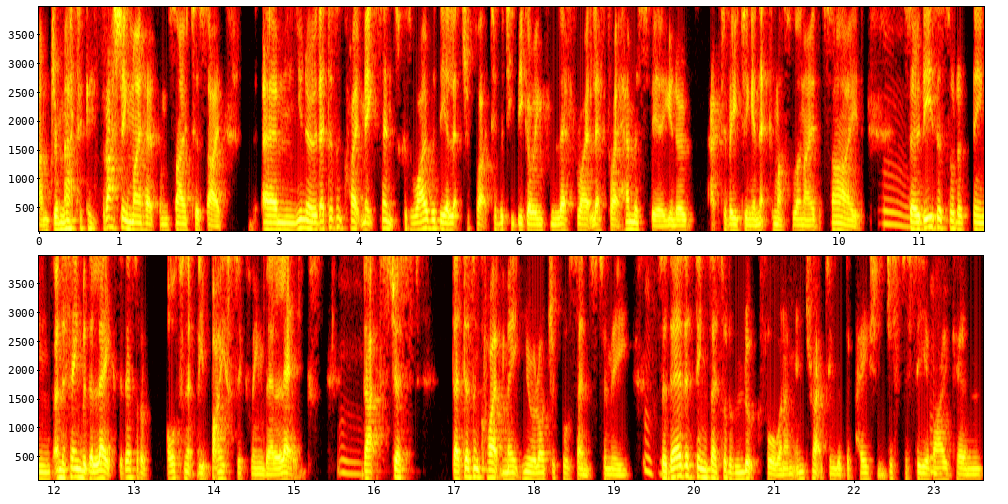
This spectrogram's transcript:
I'm dramatically thrashing my head from side to side. Um, you know, that doesn't quite make sense because why would the electrical activity be going from left, right, left, right hemisphere, you know, activating a neck muscle on either side? Mm. So these are sort of things, and the same with the legs. If they're sort of alternately bicycling their legs, mm. that's just, that doesn't quite make neurological sense to me. Mm-hmm. So they're the things I sort of look for when I'm interacting with the patient, just to see if mm-hmm. I can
